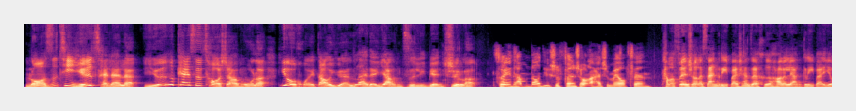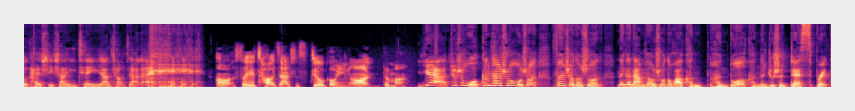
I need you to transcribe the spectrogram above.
老事情又出来了，又开始吵相骂了，又回到原来的样子里面去了。所以他们到底是分手了还是没有分？他们分手了三个礼拜，现在和好了两个礼拜，又开始像以前一样吵架了。嗯，所以吵架是 still going on，对吗？yeah，就是我跟他说，我说分手的时候，那个男朋友说的话很很多，可能就是 desperate，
